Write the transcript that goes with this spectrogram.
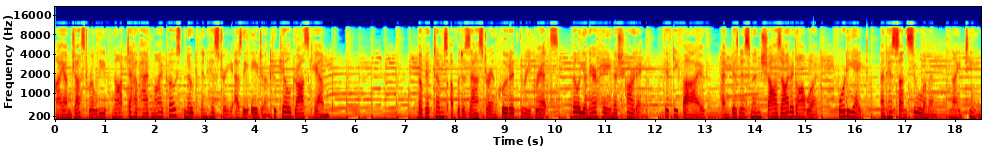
I am just relieved not to have had my post-note in history as the agent who killed Ross Kemp. The victims of the disaster included three Brits, billionaire Hamish Harding, 55, and businessman Shahzada Dawood, 48, and his son Suleman, 19.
